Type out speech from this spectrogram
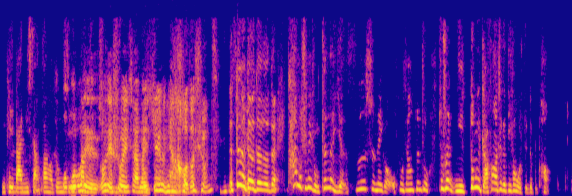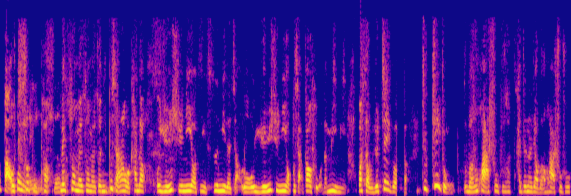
你可以把你想放的东西我我得我得说一下，美剧里面好多这种情节。对对对对对，他们是那种真的隐私，是那个互相尊重，就说你东西只要放到这个地方，我绝对不碰。我保护你的说不碰隐私，没错没错没错，你不想让我看到，我允许你有自己私密的角落，我允许你有不想告诉我的秘密。哇塞，我觉得这个就这种文化输出，才真的叫文化输出。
